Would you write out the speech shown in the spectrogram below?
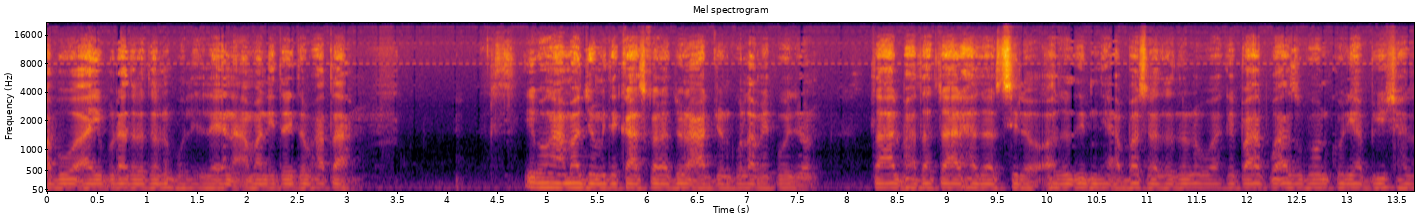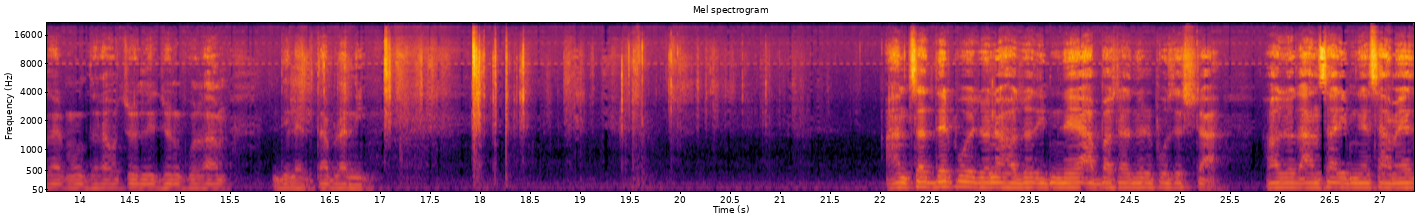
আবু আইব রাদরতন বলিলেন, আমার নির্ধারিত ভাতা এবং আমার জমিতে কাজ করার জন্য আটজন গোলামের প্রয়োজন। তার ভাতা চার হাজার ছিল। হজরত ইবনে আব্বাস রাদরতন উহাকে পাঁচ গুণ করিয়া বিশ হাজার মুদ্রা ও চল্লিশ জন গোলাম দিলেন তাবরানি। আনসারদের প্রয়োজনে হজরত ইবনে আব্বাস প্রচেষ্টা। হজরত আনসার ইবনে সামেদ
